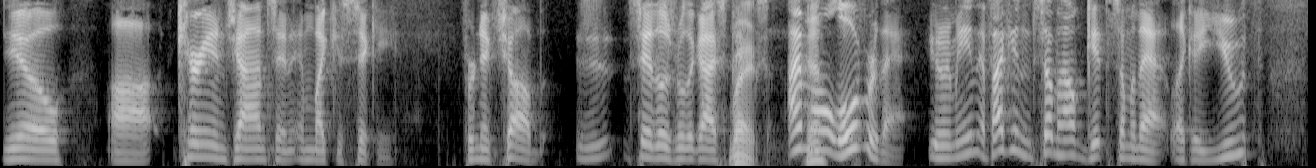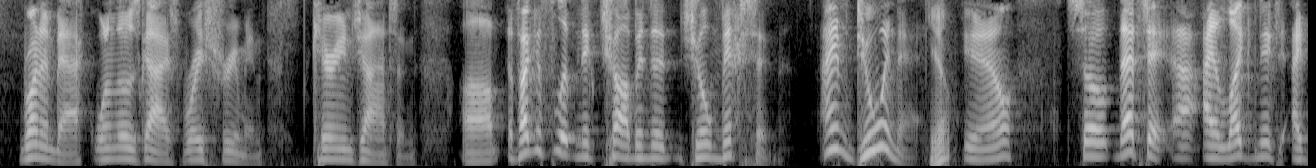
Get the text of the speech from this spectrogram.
you know, uh Kerryon Johnson and Mike Gesicki for Nick Chubb, say those were the guys Right. picks. I'm Yeah. all over that. You know what I mean? If I can somehow get some of that, like a youth running back, one of those guys, Royce Freeman, Kerryon Johnson. Um, if I could flip Nick Chubb into Joe Mixon, I'm doing that. Yep. You know, so that's it. I, I like Nick. I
